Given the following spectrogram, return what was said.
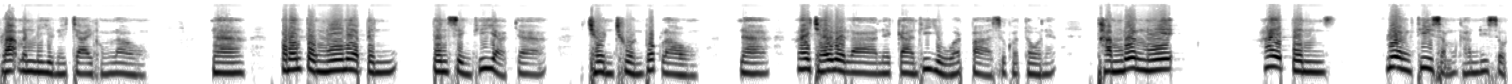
พระมันมีอยู่ในใจของเรานะ ราะนั้นตรงนี้เนี่ยเป็นเป็นสิ่งที่อยากจะเชิญชวนพวกเรานะให้ใช้เวลาในการที่อยู่วัดป่าสุกโตเนี่ยทำเรื่องนี้ให้เป็นเรื่องที่สำคัญที่สุด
